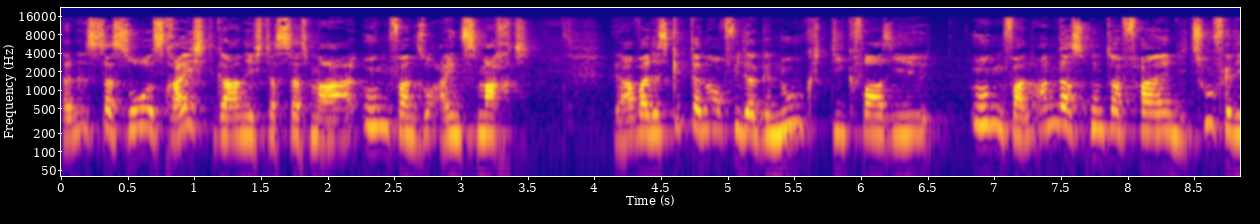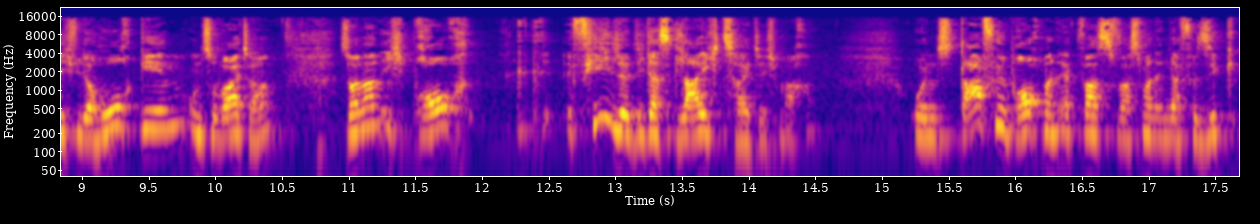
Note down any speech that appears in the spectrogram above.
dann ist das so, es reicht gar nicht, dass das mal irgendwann so eins macht. Ja, weil es gibt dann auch wieder genug, die quasi irgendwann anders runterfallen, die zufällig wieder hochgehen und so weiter, sondern ich brauche viele, die das gleichzeitig machen. Und dafür braucht man etwas, was man in der Physik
